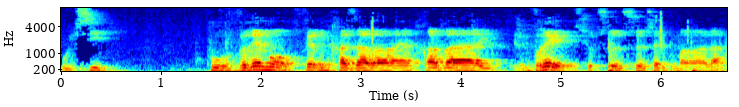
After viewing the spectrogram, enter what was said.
ou ici, pour vraiment faire une chazara, un travail vrai sur ce, ce- cette Gemara-là,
